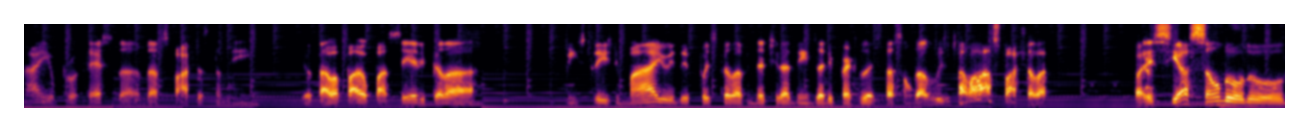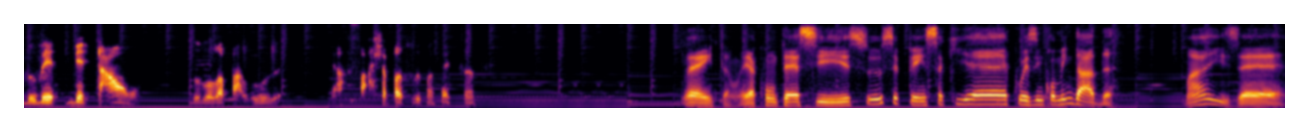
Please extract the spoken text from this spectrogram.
Ah, e o protesto da- das faixas também. Eu tava, eu passei ali pela 23 de maio e depois pela Avenida Tiradentes ali perto da Estação da Luz e tava lá as faixas lá. Parecia a ação do, do, do The, The Town, do Lollapalooza. É a faixa pra tudo quanto é canto. É, então. Aí acontece isso, você pensa que é coisa encomendada. Mas é.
